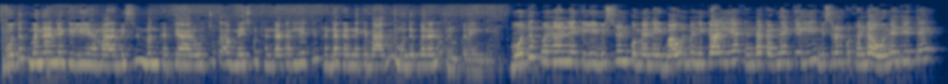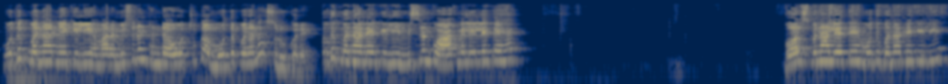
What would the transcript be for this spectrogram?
मोदक बनाने के लिए हमारा मिश्रण बनकर तैयार हो चुका अब मैं इसको ठंडा कर लेती हूँ। ठंडा करने के बाद में मोदक बनाना शुरू करेंगे। मोदक बनाने के लिए मिश्रण को मैंने एक बाउल में निकाल लिया। ठंडा करने के लिए मिश्रण को ठंडा होने देते हैं। मोदक बनाने के लिए हमारा मिश्रण ठंडा हो चुका मोदक बनाना शुरू करें। मोदक बनाने के लिए मिश्रण को हाथ में ले लेते हैं। बॉल्स बना लेते हैं मोदक बनाने के लिए।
